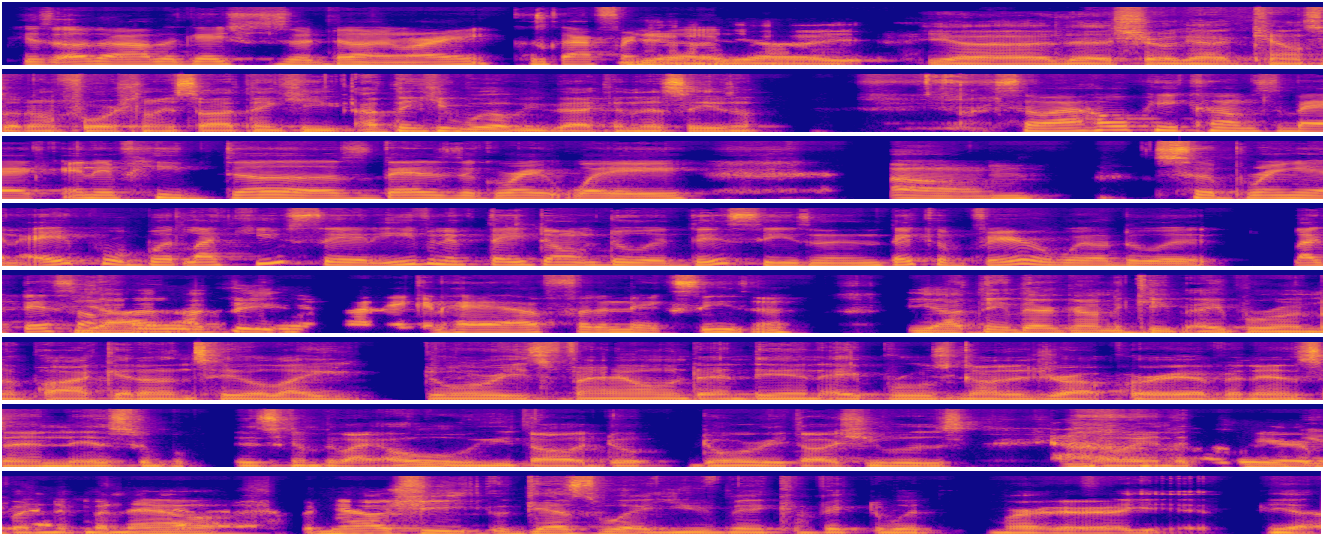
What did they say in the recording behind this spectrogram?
his other obligations are done, right? Because Godfrey Yeah, yeah, yeah. That show got canceled, unfortunately. So I think he, I think he will be back in this season. So I hope he comes back. And if he does, that is a great way um to bring in April. But like you said, even if they don't do it this season, they could very well do it. Like that's a Yeah, whole I think- they can have for the next season. Yeah, I think they're going to keep April in the pocket until like Dory's found, and then April's going to drop her evidence, and it's it's going to be like, oh, you thought Do- Dory thought she was you know in the clear, but but now but now she guess what? You've been convicted with murder. Yeah,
